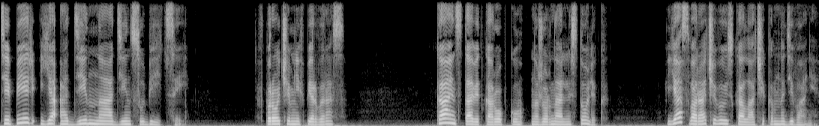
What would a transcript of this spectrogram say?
Теперь я один на один с убийцей. Впрочем, не в первый раз. Каин ставит коробку на журнальный столик. Я сворачиваюсь калачиком на диване.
